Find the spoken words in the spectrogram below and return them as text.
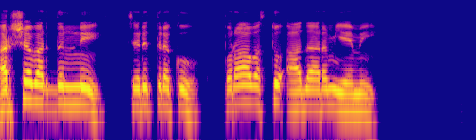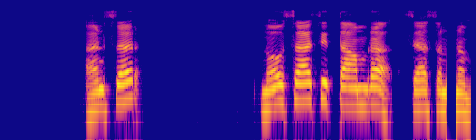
హర్షవర్ధుని చరిత్రకు పురావస్తు ఆధారం ఏమి? ఆన్సర్ నౌశాసి తామ్ర శాసనం.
